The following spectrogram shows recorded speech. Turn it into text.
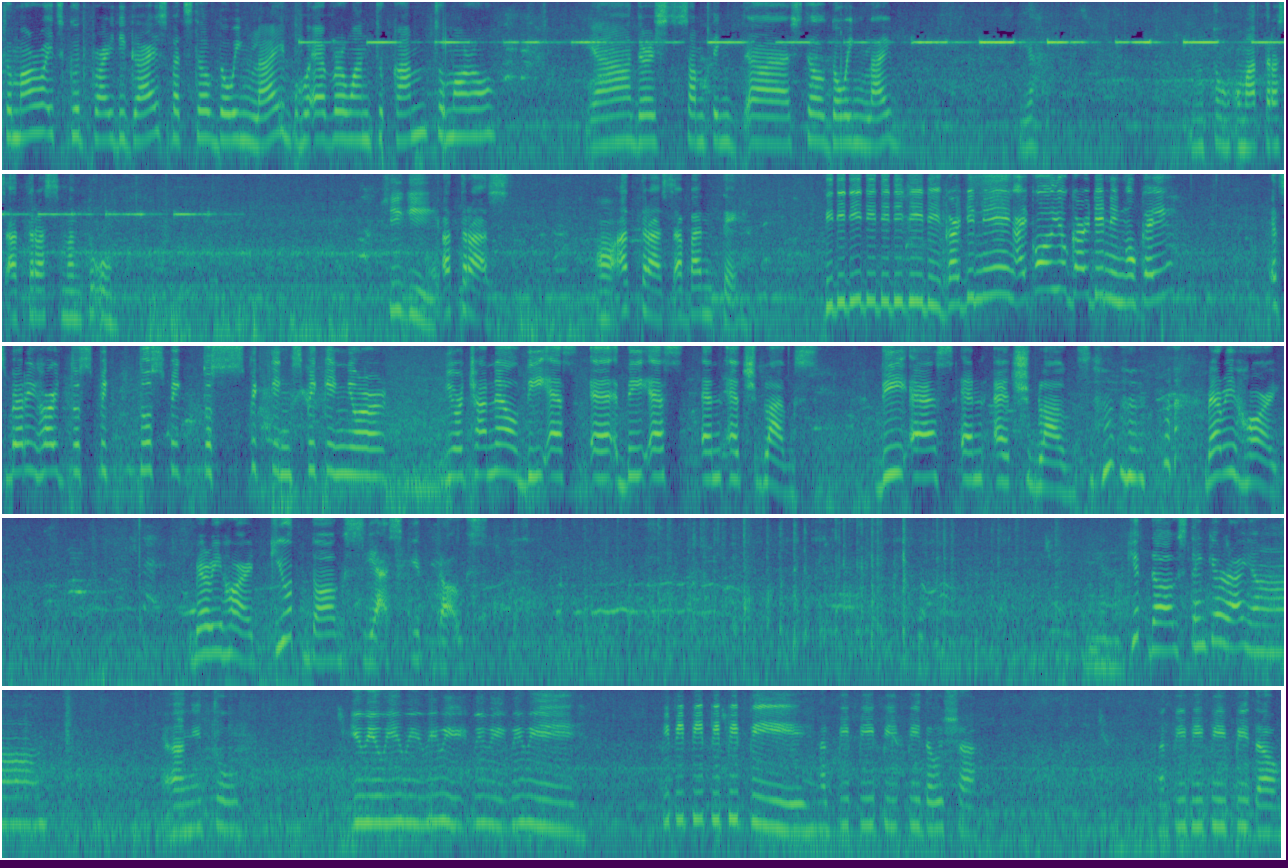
Tomorrow it's Good Friday, guys, but still doing live. Whoever want to come tomorrow, Yeah, there's something uh, still doing live. Yeah. Itong umatras-atras man to oh. Sige, atras. Oh, atras, abante. Didi, didi, didi, didi, gardening. I call you gardening, okay? It's very hard to speak, to speak, to speaking, speaking your, your channel, DS, eh, DSNH Vlogs. DSNH vlogs. Very hard. Very hard. Cute dogs. Yes, cute dogs. Cute dogs. Thank you, Ryan. I need to... Wiwi, wiwi, wiwi, wiwi, wiwi. Pipi, pipi, pipi. Nagpipi, pipi daw siya. Nagpipi, pipi daw.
